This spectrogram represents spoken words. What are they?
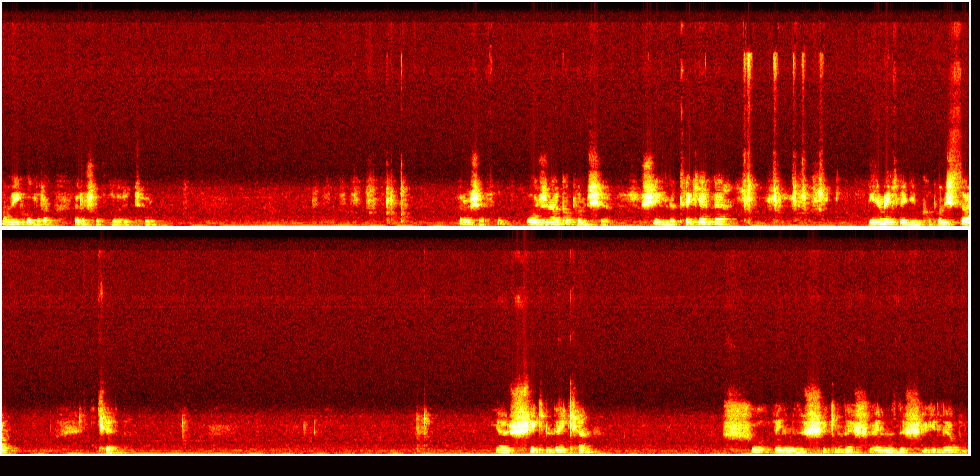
Ama ilk olarak Shuffle öğretiyorum. Shuffle. Orijinal kapanışı şu şekilde tek elle. Benim eklediğim kapanışsa iki elle. Yani şu şekildeyken şu elimizi şu şekilde, şu elimizi şu şekilde yapıp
